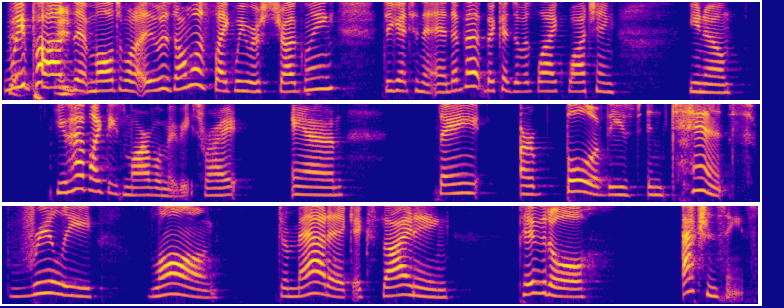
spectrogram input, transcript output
we paused It- it multiple it was almost like we were struggling to get to the end of it because it was like watching you know you have like these marvel movies right and they are full of these intense, really long, dramatic, exciting, pivotal action scenes.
